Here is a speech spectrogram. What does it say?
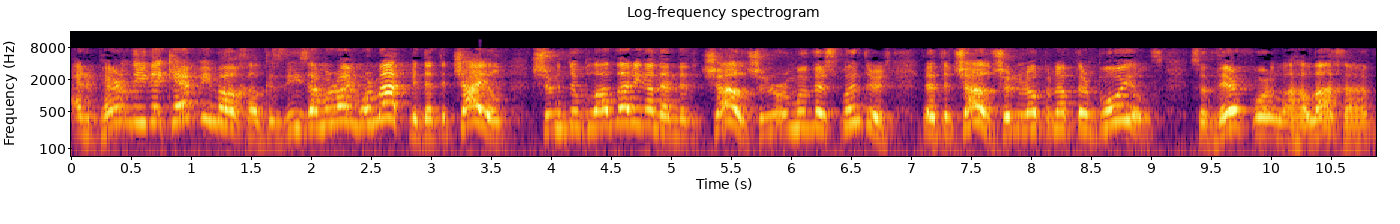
And apparently they can't be mochel because these Amoraim were matmid that the child shouldn't do bloodletting on them, that the child shouldn't remove their splinters, that the child shouldn't open up their boils. So therefore, la halacha,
